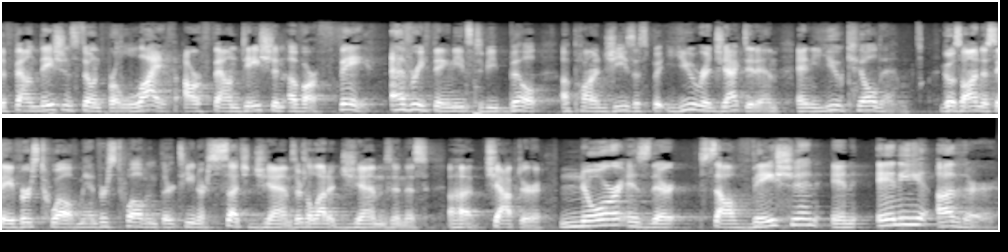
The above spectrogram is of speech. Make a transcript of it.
the foundation stone for life, our foundation of our faith. Everything needs to be built upon Jesus, but you rejected him and you killed him. Goes on to say, verse 12, man, verse 12 and 13 are such gems. There's a lot of gems in this uh, chapter. Nor is there salvation in any other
